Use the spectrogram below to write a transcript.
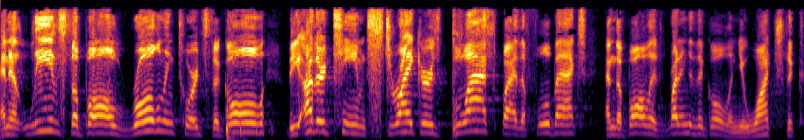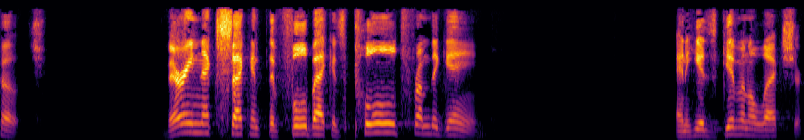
And it leaves the ball rolling towards the goal. The other team strikers blast by the fullbacks and the ball is running to the goal. And you watch the coach. Very next second, the fullback is pulled from the game. And he is given a lecture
